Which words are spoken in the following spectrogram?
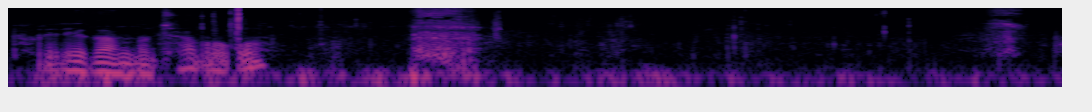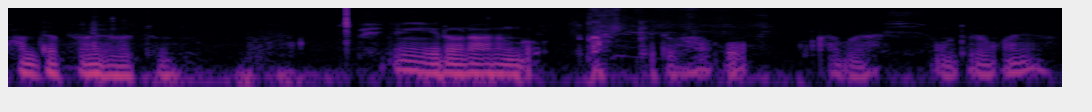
프리리그 한번 쳐보고. 반대편에서 좀 피딩이 일어나는 것 같기도 하고. 아이고야 씨 어디로 가냐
